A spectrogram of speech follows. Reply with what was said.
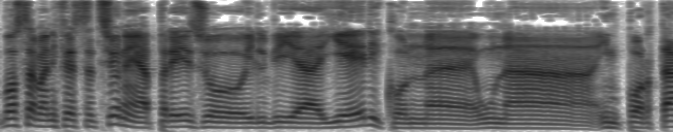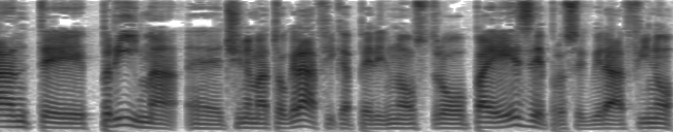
vostra manifestazione ha preso il via ieri con eh, una importante prima eh, cinematografica per il nostro paese, proseguirà fino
